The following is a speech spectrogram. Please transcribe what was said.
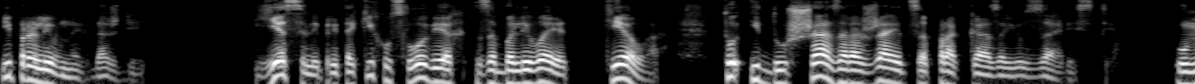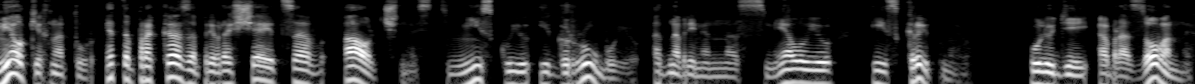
и проливных дождей. Если при таких условиях заболевает тело, то и душа заражается проказою зависти. У мелких натур эта проказа превращается в алчность, низкую и грубую, одновременно смелую и скрытную. У людей образованных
